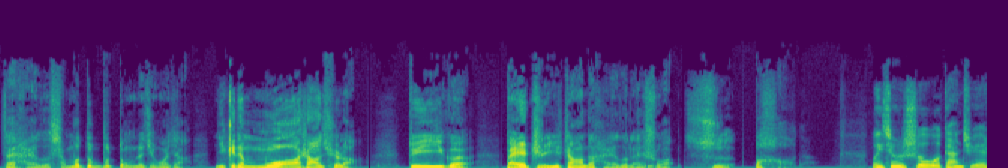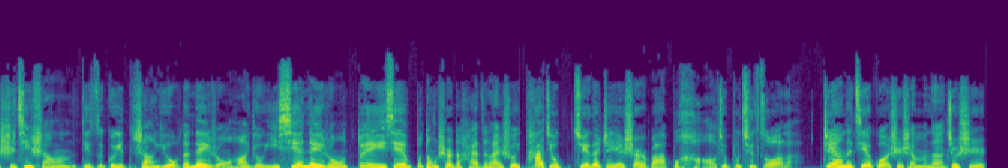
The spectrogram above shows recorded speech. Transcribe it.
在孩子什么都不懂的情况下，你给他抹上去了，对于一个白纸一张的孩子来说是不好。也就是说，我感觉实际上《弟子规》上有的内容哈，有一些内容对一些不懂事儿的孩子来说，他就觉得这些事儿吧不好，就不去做了。这样的结果是什么呢？就是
